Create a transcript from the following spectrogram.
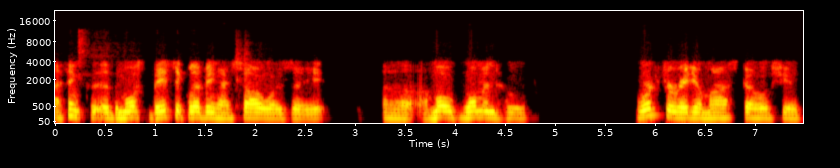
I think the, the most basic living I saw was a uh, a woman who worked for Radio Moscow. She had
